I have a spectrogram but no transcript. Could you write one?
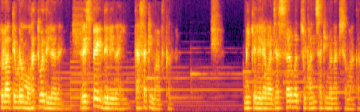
तुला तेवढं महत्त्व दिलं नाही रिस्पेक्ट दिली नाही त्यासाठी माफ कर. मी केलेल्या माझ्या सर्व चुकांसाठी मला क्षमा कर.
